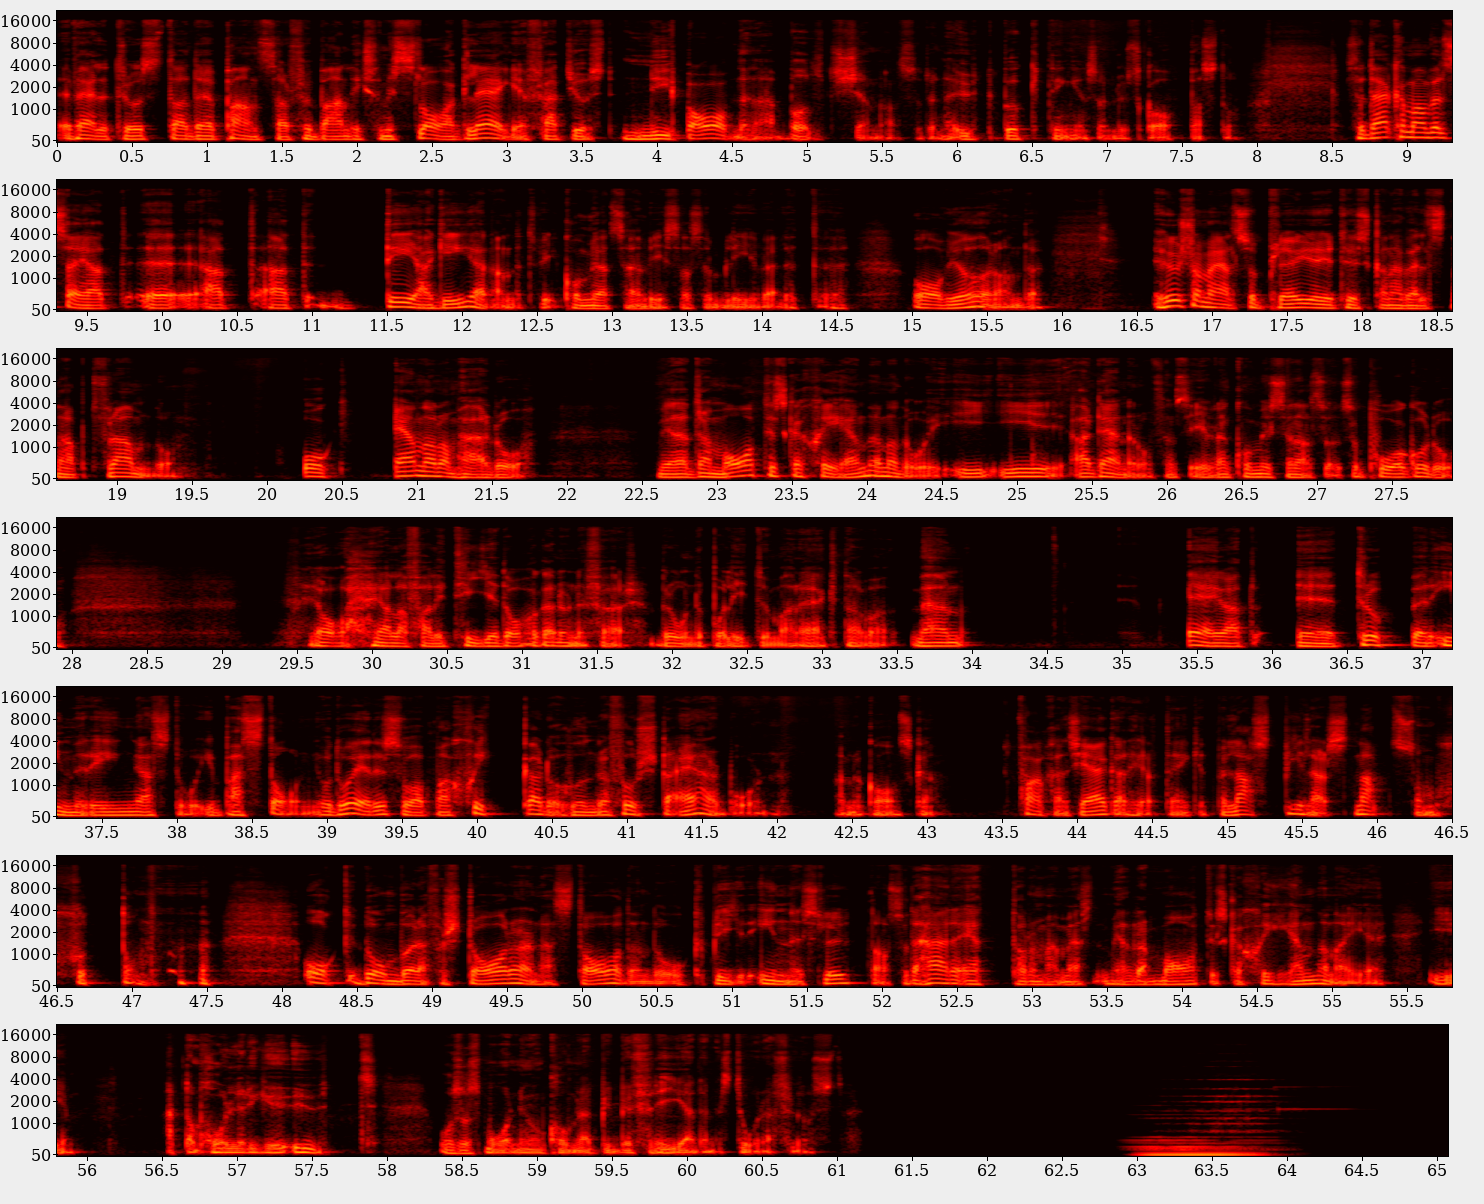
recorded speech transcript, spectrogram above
välutrustade pansarförband liksom i slagläge för att just nypa av den här bulgen, alltså den här utbuktningen som nu skapas. Då. Så där kan man väl säga att, eh, att, att det agerandet kommer att sen visa sig bli väldigt eh, avgörande. Hur som helst så plöjer ju tyskarna väldigt snabbt fram då. Och en av de här då mer dramatiska skeendena då i, i Ardenneroffensiven, den kommer sen alltså, så pågår då ja, i alla fall i tio dagar ungefär, beroende på lite hur man räknar. Va? Men är ju att eh, trupper inringas då i Bastogne. Och då är det så att man skickar då 101 Airborne, amerikanska fallskärmsjägare helt enkelt, med lastbilar snabbt som 17. och de börjar förstöra den här staden då och blir inneslutna. Så det här är ett av de här mest, mer dramatiska skeendena i, i att de håller ju ut och så småningom kommer att bli befriade med stora förluster.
